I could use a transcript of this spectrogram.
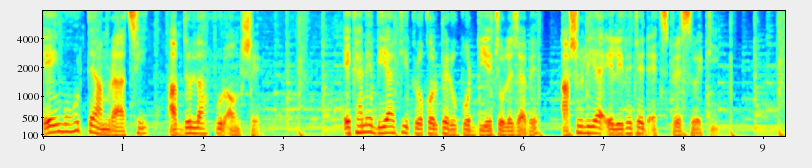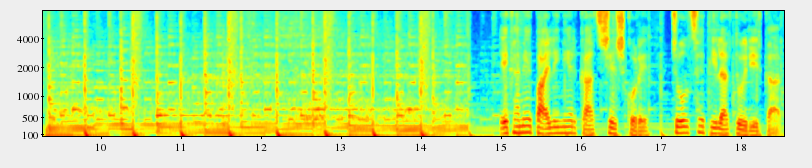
এই মুহূর্তে আমরা আছি আবদুল্লাহপুর অংশে। এখানে বিআরটি প্রকল্পের উপর দিয়ে চলে যাবে আশুলিয়া এলিভেটেড এক্সপ্রেসওয়েটি এখানে পাইলিংয়ের কাজ শেষ করে চলছে পিলার তৈরির কাজ।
